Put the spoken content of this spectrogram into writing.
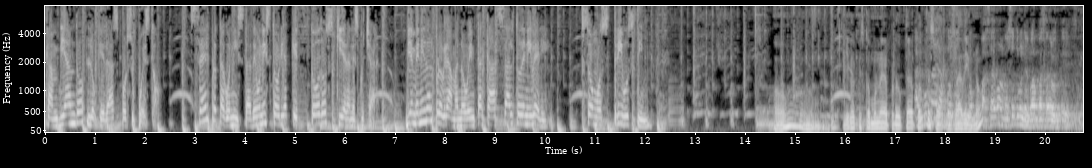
cambiando lo que das por supuesto. Sé el protagonista de una historia que todos quieran escuchar. Bienvenido al programa 90K Salto de Nivel. Somos Tribus Team. Oh, yo creo que es como una productora de podcast o, o radio, ¿no? pasaron a nosotros les va a pasar a ustedes.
